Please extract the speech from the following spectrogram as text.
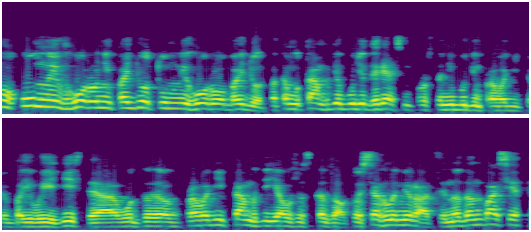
ну, умный в гору не пойдет, умный гору обойдет. Потому там, где будет грязь, мы просто не будем проводить боевые действия, а вот э, проводить там, где я уже сказал. То есть агломерации на Донбассе,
